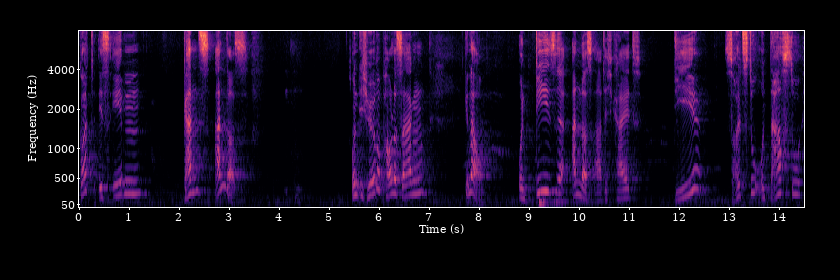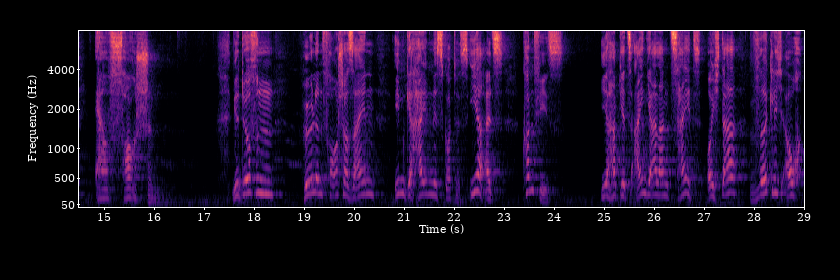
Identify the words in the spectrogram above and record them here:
Gott ist eben ganz anders. Und ich höre Paulus sagen, genau, und diese Andersartigkeit, die sollst du und darfst du erforschen. Wir dürfen Höhlenforscher sein im Geheimnis Gottes. Ihr als Konfis, ihr habt jetzt ein Jahr lang Zeit, euch da wirklich auch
